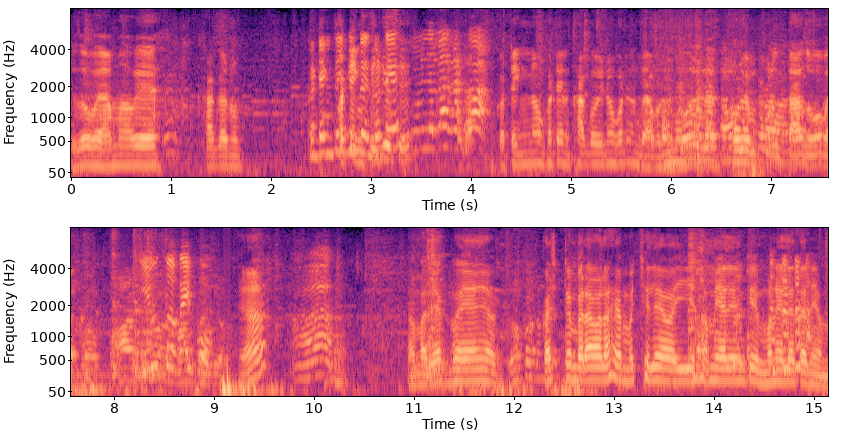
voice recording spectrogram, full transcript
જો ભાઈ આમાં હવે ખાગાનું કટિંગ થઈ ગયું છે. કટિંગ નો ઘટે ને ખાગો નો ઘટે ને ભાઈ આપણે જોરદાર ફૂલે ને ફૂલ તાજો હો ભાઈ. હે? અમારે એક ભાઈ અહીંયા કસ્ટમર આવેલા છે મચ્છી લેવા એ અમે આલે કે મને લેતા ને એમ.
